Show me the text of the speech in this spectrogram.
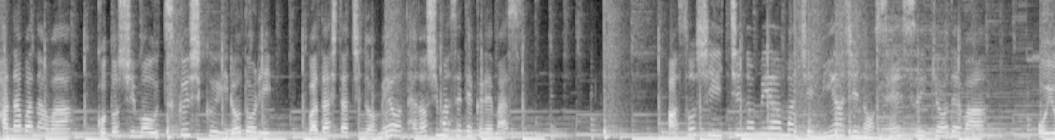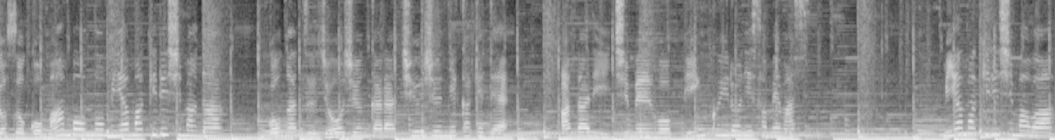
花々は今年も美しく彩り私たちの目を楽しませてくれます。阿蘇市一宮町宮地の潜水橋ではおよそ5万本のミヤマキリシマが5月上旬から中旬にかけて辺り一面をピンク色に染めます。ミヤマキリシマは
